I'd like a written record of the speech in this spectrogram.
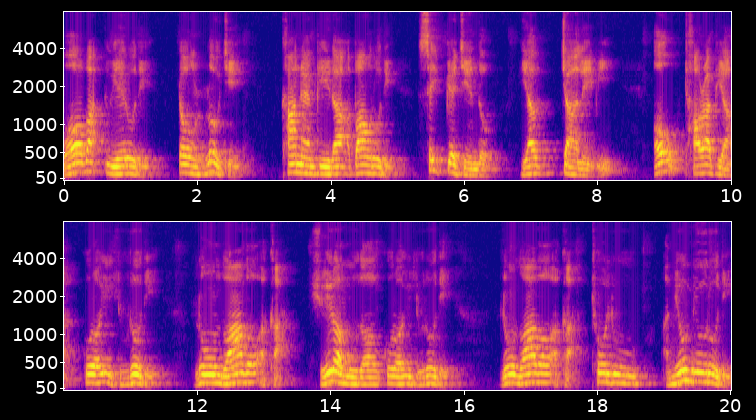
မောဘသူရဲတို့သည်တုံလှုပ်ခြင်းခါနန်ပြည်သားအပေါင်းတို့သည်စိတ်ပြက်ခြင်းသို့ရောက်ကြလိမ့်မည်။အိုထာဝရဘုရား ကိုရောဤလူတို့သည်လွန်သွားသောအခါရွေးတော်မူသောကိုရောဤလူတို့သည်လွန်သွားသောအခါထိုလူအမျိုးမျိုးတို့သည်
